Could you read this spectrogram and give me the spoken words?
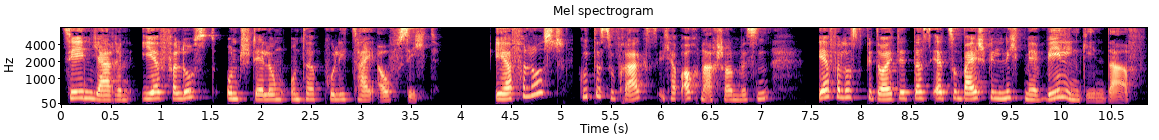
10 Jahren Ehrverlust und Stellung unter Polizeiaufsicht. Ehrverlust? Gut, dass du fragst, ich habe auch nachschauen müssen. Ehrverlust bedeutet, dass er zum Beispiel nicht mehr wählen gehen darf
